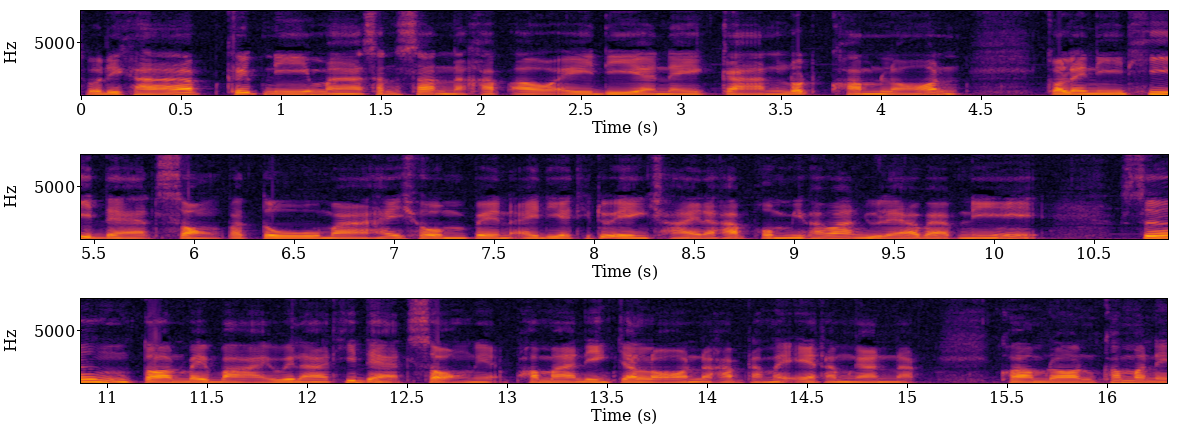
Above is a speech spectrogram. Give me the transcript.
สวัสดีครับ คลิปนี้มาสั้นๆนะครับ เอาไอเดียในการลดความร้อน กรณีที่แดดส่องประตูมาให้ชมเป็นไอเดียที่ตัวเองใช้นะครับ ผมมีผ้าม่านอยู่แล้วแบบนี้ ซึ่งตอนบ่ายๆเวลาที่แดดส่องเนี่ยผ้าม่านเองจะร้อนนะครับทำให้แอร์ทำงานหนัก ความร้อนเข้ามาใน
